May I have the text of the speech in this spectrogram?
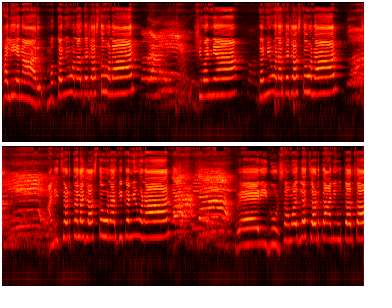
खाली येणार. मग कमी होणार का जास्त होणार? शिवन्या कमी होणार का जास्त होणार? आणि चढताला जास्त होणार की कमी होणार? व्हेरी गुड समजलं चढता आणि उतरता?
